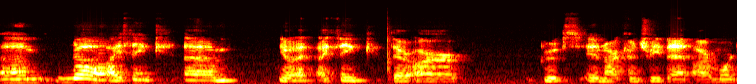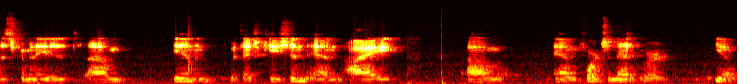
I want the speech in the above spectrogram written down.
Um, no, I think um, you know. I, I think there are groups in our country that are more discriminated um, in with education, and I um, am fortunate, or you know,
